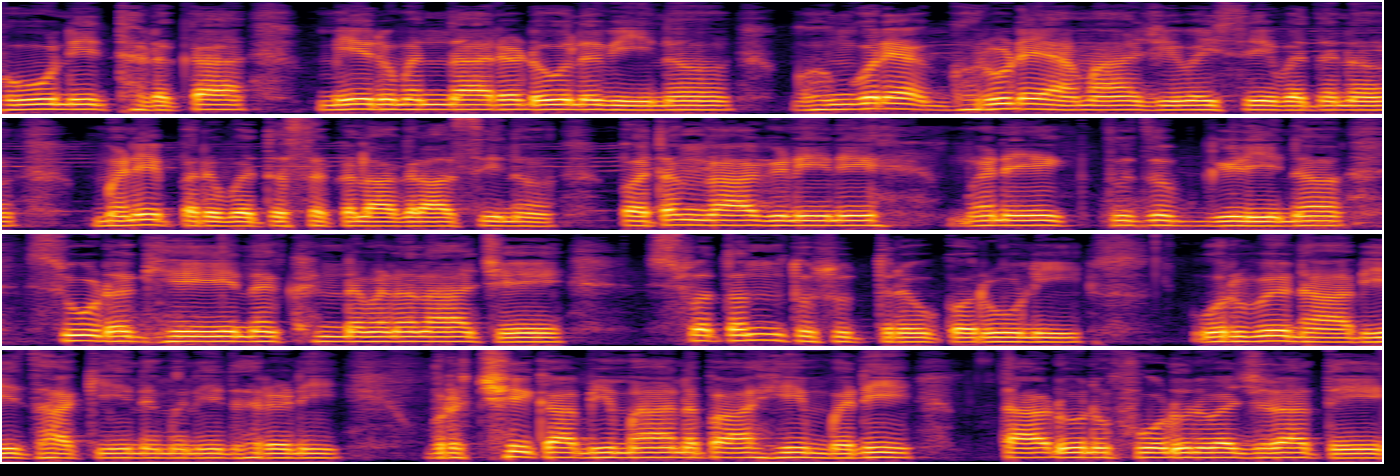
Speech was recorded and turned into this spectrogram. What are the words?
होनी थडका मेरुमंदार डोलवीन घुंगुऱ्या घरुड्या माझी वैसे वदन मणे पर्वत सकला ग्रासीन पतंगाग्नीने मने तुझ गिळीन सूड घेईन खंडमननाचे स्वतंतु सूत्र करुणी उर्वनाभी झाकीन मनी धरणी वृच्छिकाभिमान पाही मनी ताडून फोडून वज्राते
